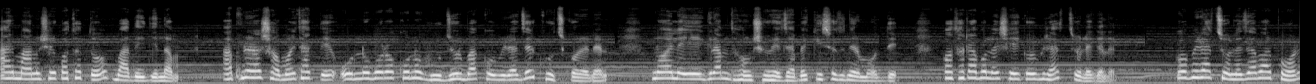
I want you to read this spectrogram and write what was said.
আর মানুষের কথা তো বাদই দিলাম। আপনারা সময় থাকতে অন্য বড় কোনো হুজুর বা কবিরাজের খোঁজ করে নেন। নইলে এই গ্রাম ধ্বংস হয়ে যাবে কিছুদিনের মধ্যে। কথাটা বলে সেই কবিরাজ চলে গেলেন। কবিরাজ চলে যাবার পর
